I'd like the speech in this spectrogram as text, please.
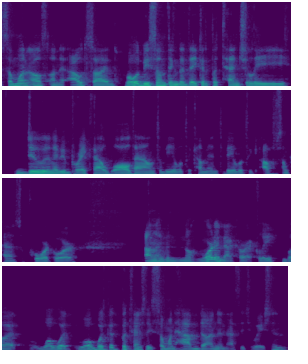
someone else on the outside, what would be something that they could potentially do to maybe break that wall down to be able to come in to be able to offer some kind of support or I don't even know more than that correctly, but what would what what could potentially someone have done in that situation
